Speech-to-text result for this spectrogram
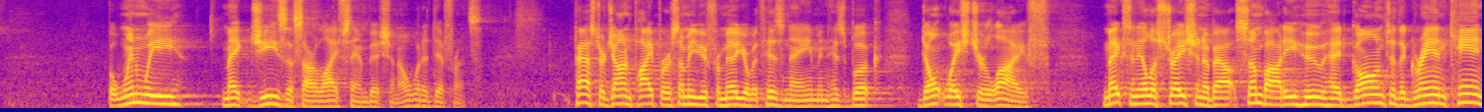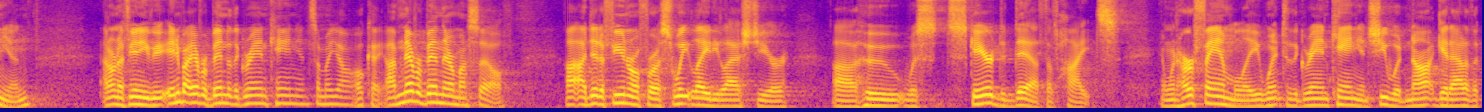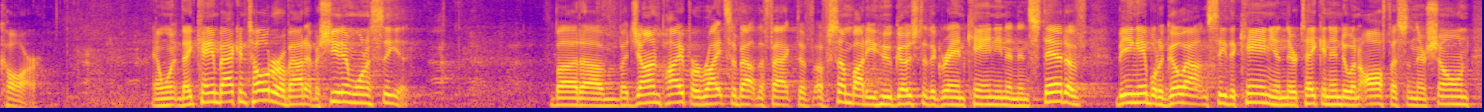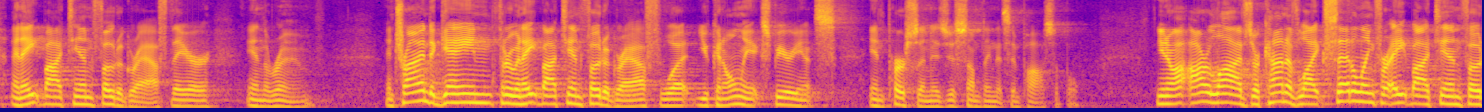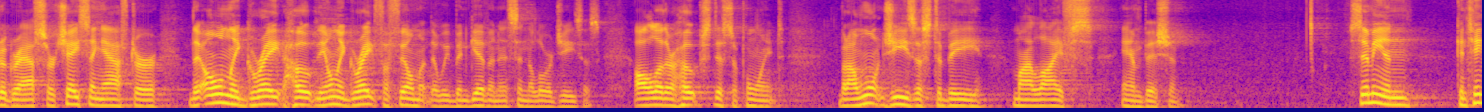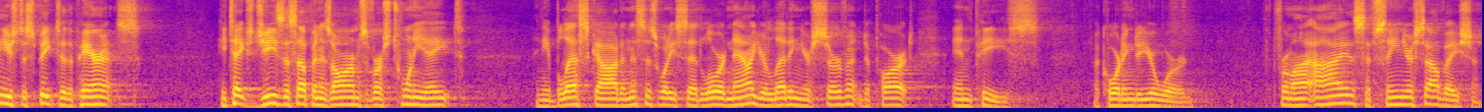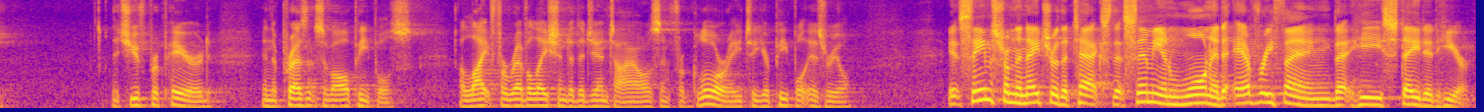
But when we make Jesus our life's ambition, oh, what a difference. Pastor John Piper, some of you are familiar with his name, in his book, Don't Waste Your Life, makes an illustration about somebody who had gone to the Grand Canyon. I don't know if any of you, anybody ever been to the Grand Canyon? Some of y'all? Okay. I've never been there myself. I, I did a funeral for a sweet lady last year uh, who was scared to death of heights. And when her family went to the Grand Canyon, she would not get out of the car. And when they came back and told her about it, but she didn't want to see it. But, um, but John Piper writes about the fact of, of somebody who goes to the Grand Canyon, and instead of being able to go out and see the canyon, they're taken into an office and they're shown an 8 by 10 photograph there in the room. And trying to gain through an 8 by 10 photograph what you can only experience in person is just something that's impossible. You know, our lives are kind of like settling for 8 by 10 photographs or chasing after the only great hope, the only great fulfillment that we've been given is in the Lord Jesus. All other hopes disappoint. But I want Jesus to be my life's ambition. Simeon continues to speak to the parents. He takes Jesus up in his arms, verse 28, and he blessed God. And this is what he said Lord, now you're letting your servant depart in peace, according to your word. For my eyes have seen your salvation, that you've prepared in the presence of all peoples, a light for revelation to the Gentiles and for glory to your people Israel. It seems from the nature of the text that Simeon wanted everything that he stated here.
